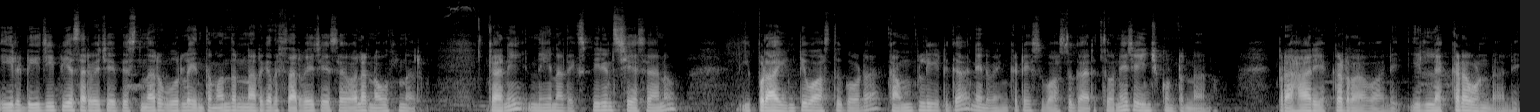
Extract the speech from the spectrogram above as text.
వీళ్ళు డీజీపీఏ సర్వే చేపిస్తున్నారు. ఊర్లో ఇంతమంది ఉన్నారు కదా సర్వే చేసేవాళ్ళు అని నవ్వుతున్నారు. కానీ నేను అది ఎక్స్పీరియన్స్ చేశాను. ఇప్పుడు ఆ ఇంటి వాస్తు కూడా కంప్లీట్గా నేను వెంకటేష్ వాస్తు గారితోనే చేయించుకుంటున్నాను. ప్రహారీ ఎక్కడ రావాలి? ఇల్లు ఎక్కడ ఉండాలి?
